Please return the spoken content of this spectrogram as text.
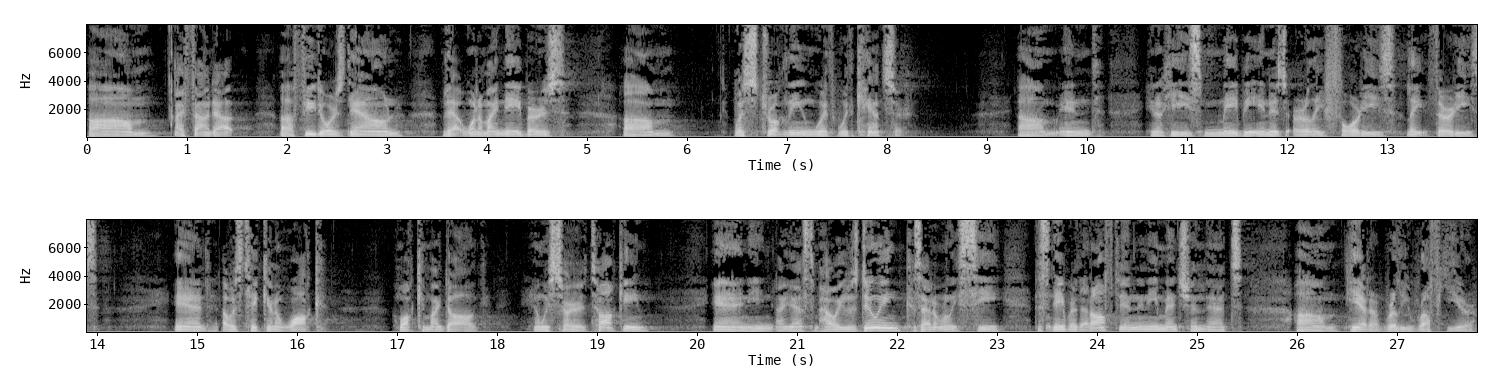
um, I found out a few doors down that one of my neighbors um, was struggling with, with cancer. Um, and, you know, he's maybe in his early 40s, late 30s. And I was taking a walk, walking my dog, and we started talking. And he, I asked him how he was doing because I don't really see this neighbor that often. And he mentioned that um, he had a really rough year.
